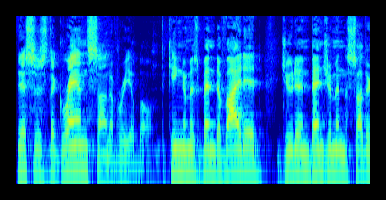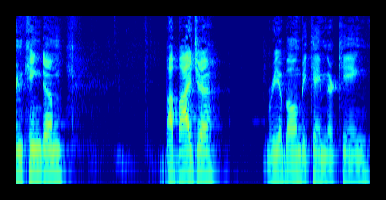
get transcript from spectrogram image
This is the grandson of Rehoboam. The kingdom has been divided Judah and Benjamin, the southern kingdom. Abijah, Rehoboam became their king.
